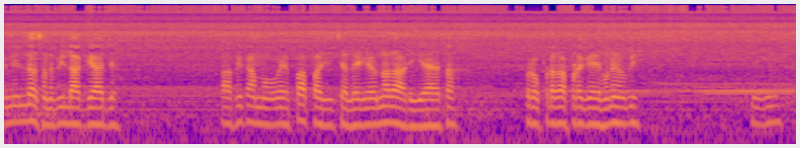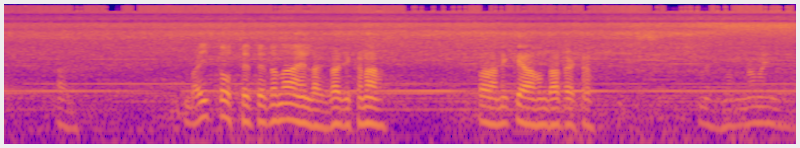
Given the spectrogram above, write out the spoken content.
ਨਹੀਂ ਲਸਣ ਵੀ ਲੱਗ ਗਿਆ ਅੱਜ। ਕਾਫੀ ਕੰਮ ਹੋ ਗਏ। ਪਾਪਾ ਜੀ ਚਲੇ ਗਏ, ਉਹਨਾਂ ਦਾ ਆੜੀ ਆਇਆ ਤਾਂ। ਰੋਪੜ ਰਪੜ ਗਏ ਹੁਣੇ ਉਹ ਵੀ। ਠੀਕ ਹੈ ਹਾਂ ਬਾਈ, ਧੋਤੇ ਤੇ ਤਾਂ ਨਾ ਐ ਲੱਗਦਾ ਜਿਕਣਾ। ਪਤਾ ਨਹੀਂ ਕਿਆ ਹੁੰਦਾ ਟਰੈਕਟਰ। ਨਵਾਂ ਹੀ ਲੱਗਦਾ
